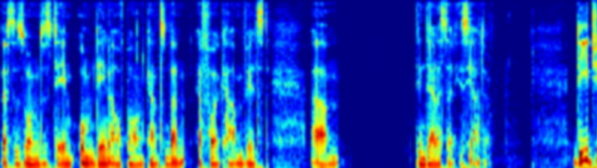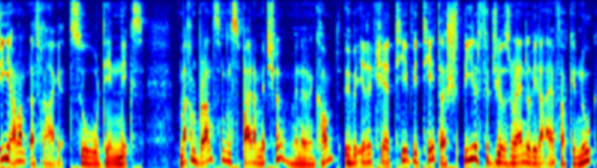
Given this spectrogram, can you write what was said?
dass du so ein System um den aufbauen kannst und dann Erfolg haben willst ähm, den Dallas da dieses Jahr hatte. DG auch noch mit einer Frage zu den Knicks. Machen Brunson und Spider Mitchell, wenn er denn kommt, über ihre Kreativität das Spiel für Julius Randle wieder einfach genug,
